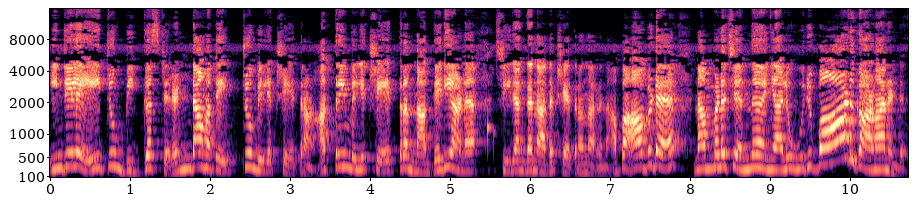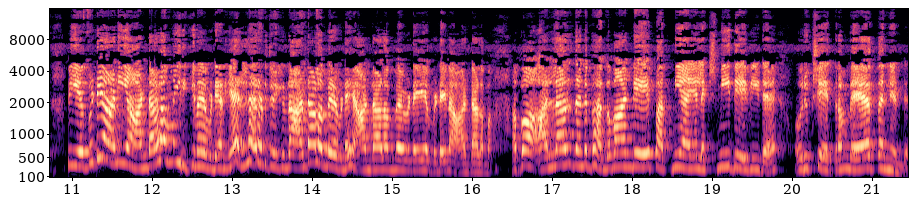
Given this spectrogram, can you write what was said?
ഇന്ത്യയിലെ ഏറ്റവും ബിഗ്ഗസ്റ്റ് രണ്ടാമത്തെ ഏറ്റവും വലിയ ക്ഷേത്രമാണ്. അത്രയും വലിയ ക്ഷേത്ര നഗരിയാണ് ശ്രീരംഗനാഥ ക്ഷേത്രം എന്ന് പറയുന്നത്. അപ്പൊ അവിടെ നമ്മൾ ചെന്ന് കഴിഞ്ഞാൽ ഒരുപാട് കാണാനുണ്ട്. അപ്പൊ എവിടെയാണ് ഈ ആണ്ടാളമ്മ ഇരിക്കുന്നത്? എവിടെയാണ്? ഞാൻ എല്ലാവരോടും ചോദിക്കുന്നത് ആണ്ടാളമ്മ എവിടെ ആണ്ടാളമ്മ എവിടെ എവിടെയാണ് ആണ്ടാളമ്മ? അപ്പൊ അല്ലാതെ തന്നെ ഭഗവാന്റെ പത്നിയായ ലക്ഷ്മി ദേവിയുടെ ഒരു ക്ഷേത്രം വേറെ തന്നെ ഉണ്ട്.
